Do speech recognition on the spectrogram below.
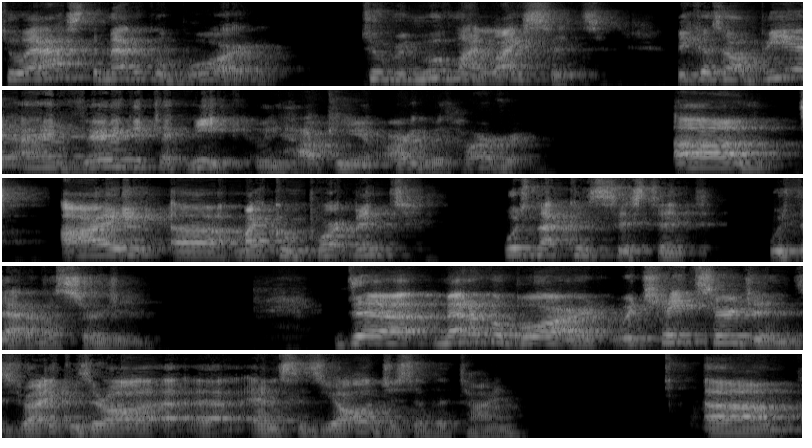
to ask the medical board to remove my license because albeit I had very good technique, I mean, how can you argue with Harvard? Um, I, uh, my comportment was not consistent with that of a surgeon. The medical board, which hates surgeons, right, because they're all uh, uh, anesthesiologists at the time, um,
